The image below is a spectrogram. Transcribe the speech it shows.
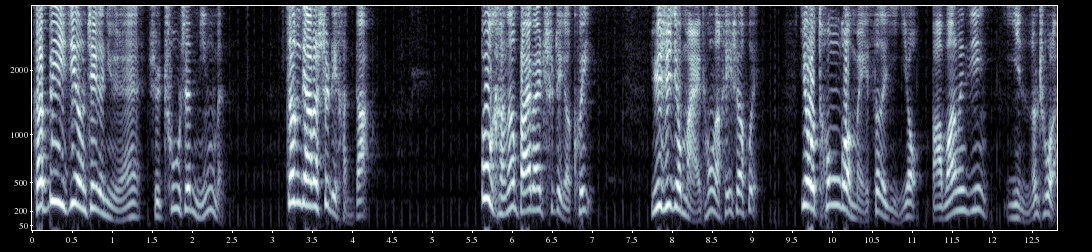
可毕竟这个女人是出身名门，曾家的势力很大，不可能白白吃这个亏，于是就买通了黑社会，又通过美色的引诱，把王灵基引了出来，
